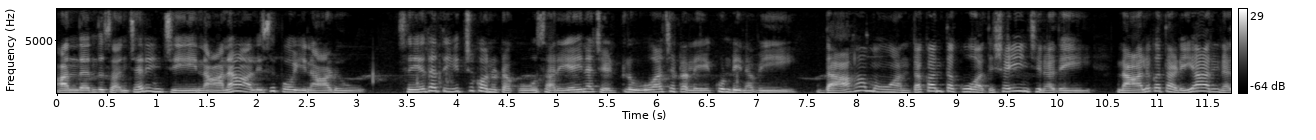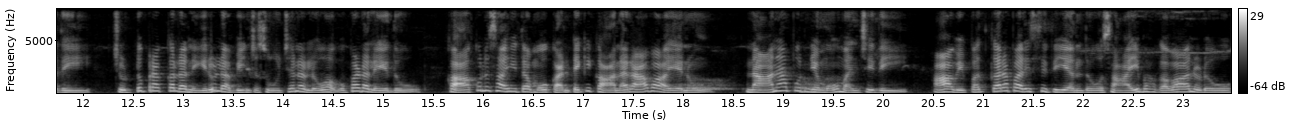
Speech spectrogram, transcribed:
అందందు సంచరించి నానా అలసిపోయినాడు. సేద తీర్చుకొనుటకు సరి అయిన చెట్లు అచట లేకుండినవి. దాహము అంతకంతకు అతిశయించినది. నాలుక తడియారినది. చుట్టుప్రక్కల నీరు లభించు సూచనలు అగుపడలేదు. కాకులు సహితము కంటికి కానరావాయను. నానా పుణ్యము మంచిది. ఆ విపత్కర పరిస్థితి యందు సాయి భగవానుడు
